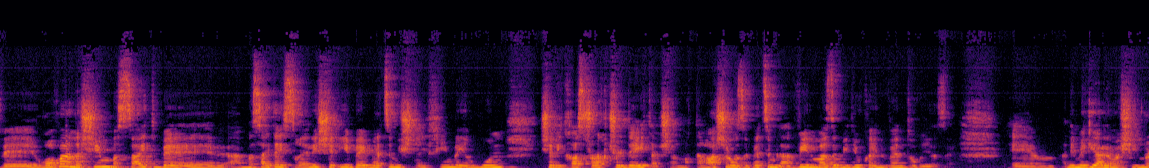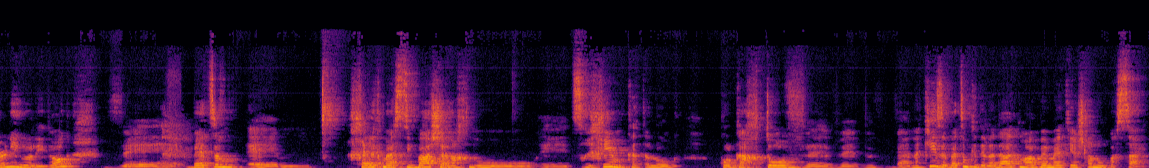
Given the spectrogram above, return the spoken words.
ורוב האנשים ב site, ב, ב site הישראלי של eBay בעצם משתייכים לארגון שנקרא Structure Data, שהמטרה שלו זה בעצם להבין מה זה בדיוק ה inventory הזה. אמ, אני מגיעה ל machine learning, לא לדאוג, ובעצם אמ, חלק מהסיבה שאנחנו אה, צריכים קטלוג כל כך טוב וענקי זה בעצם כדי לדעת מה באמת יש לנו בסייט.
